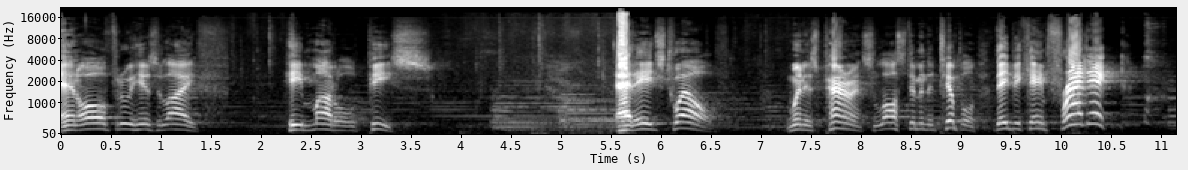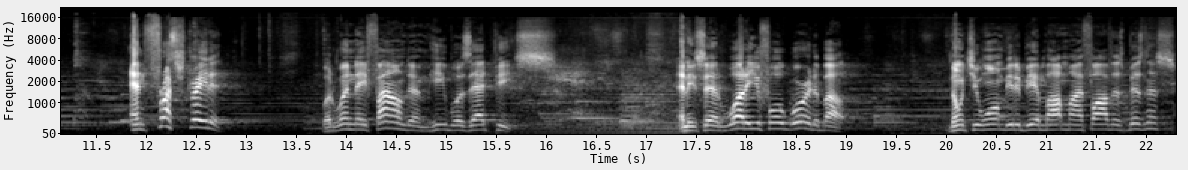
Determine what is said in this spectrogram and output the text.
And all through his life, he modeled peace. At age 12, when his parents lost him in the temple, they became frantic and frustrated. But when they found him, he was at peace. And he said, What are you folk worried about? Don't you want me to be about my father's business?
